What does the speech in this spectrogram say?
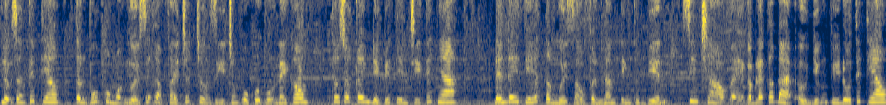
Liệu rằng tiếp theo, Tần Vũ cùng mọi người sẽ gặp phải trắc trở gì trong cuộc hội ngộ này không? Theo dõi kênh để biết thêm chi tiết nha! Đến đây thì hết tầm 16 phần 5 tinh thần biến. Xin chào và hẹn gặp lại các bạn ở những video tiếp theo.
